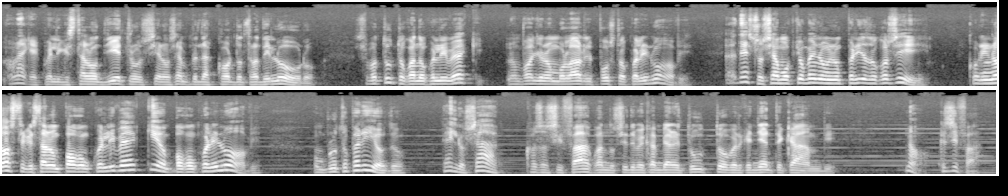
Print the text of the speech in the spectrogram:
Non è che quelli che stanno dietro siano sempre d'accordo tra di loro, soprattutto quando quelli vecchi non vogliono mollare il posto a quelli nuovi. Adesso siamo più o meno in un periodo così, con i nostri che stanno un po' con quelli vecchi e un po' con quelli nuovi un brutto periodo. Lei lo sa cosa si fa quando si deve cambiare tutto perché niente cambi. No, che si fa?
